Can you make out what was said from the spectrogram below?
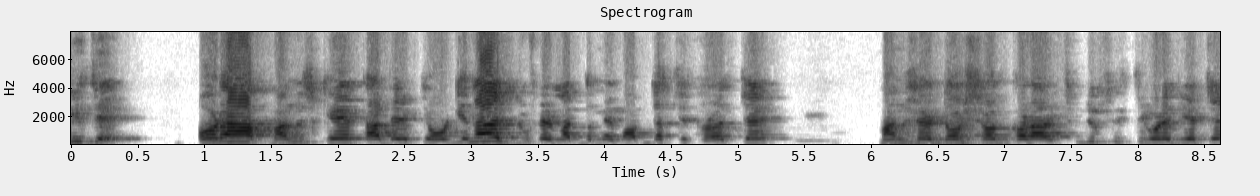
নিচে ওরা মানুষকে তাদের একটি অর্গানাইজ গ্রুপের মাধ্যমে মব জাস্টিস করাচ্ছে, মানুষের দর্শন করার সুযোগ সৃষ্টি করে দিয়েছে,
